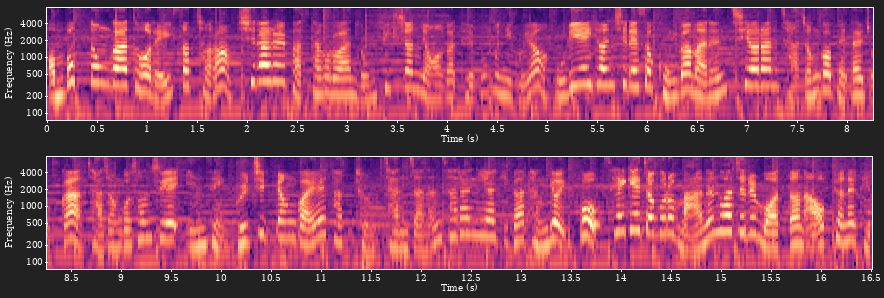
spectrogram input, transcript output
엄복동과 더 레이서처럼 실화를 바탕으로 한 논픽션 영화가 대부분이고요. 우리의 현실에서 공감하는 치열한 자전거 배달족과 자전거 선수의 인생, 불치병과의 다툼, 잔잔한 사랑 이야기가 담겨 있고 세계적으로 많은 화제를 모았던 9편의 대표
